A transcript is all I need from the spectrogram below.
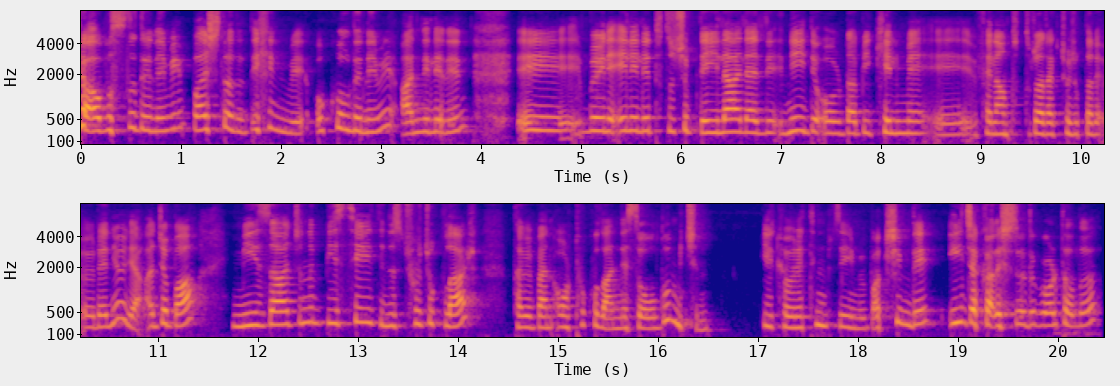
kabuslu dönemi başladı değil mi? Okul dönemi annelerin e, böyle el ele tutuşup Leyla ile neydi orada bir kelime e, falan tutturarak çocuklara öğreniyor ya. Acaba mizacını bilseydiniz çocuklar, tabii ben ortaokul annesi olduğum için ilk öğretim düzeyi mi? Bak şimdi iyice karıştırdık ortalığı.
